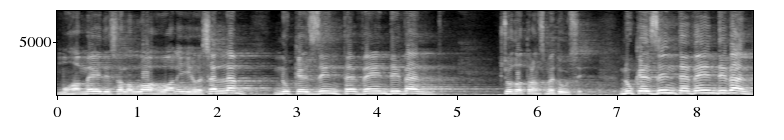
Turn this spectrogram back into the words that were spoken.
Muhammedi sallallahu aleyhi ve sellem nuk e zinte vendi vend. Kështu tha transmetusi. Nuk e zinte vendi vend.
